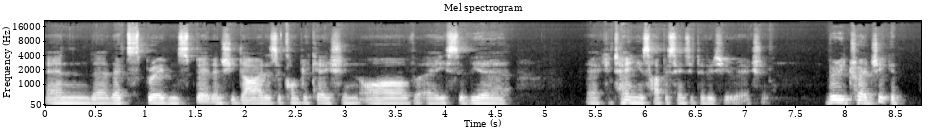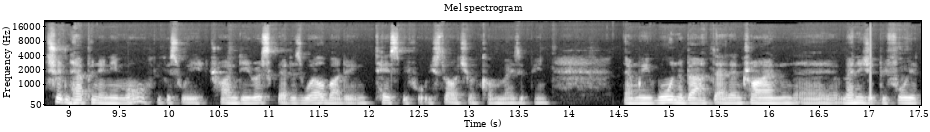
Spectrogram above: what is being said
and uh, that spread and spread, and she died as a complication of a severe uh, cutaneous hypersensitivity reaction. Very tragic. It shouldn't happen anymore because we try and de-risk that as well by doing tests before we start you on carbamazepine, and we warn about that and try and uh, manage it before it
